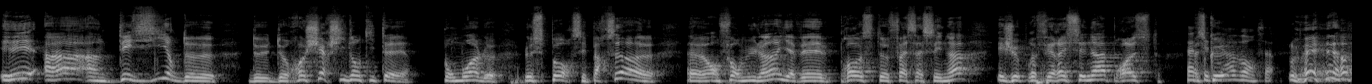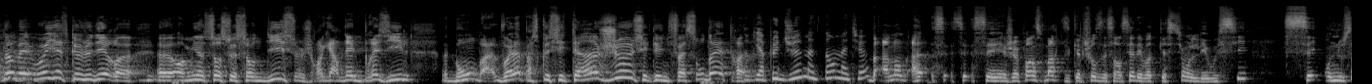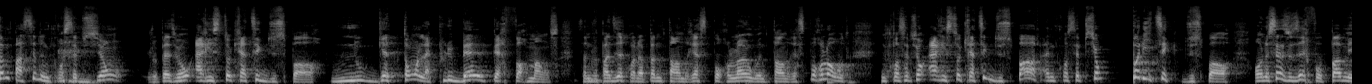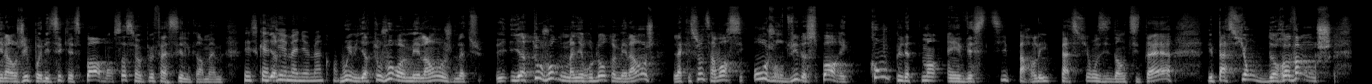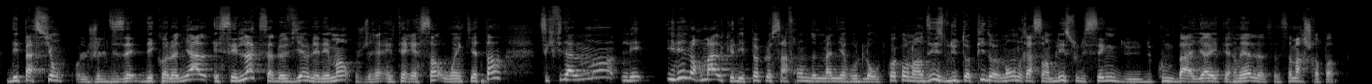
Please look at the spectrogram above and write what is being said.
et à un désir de, de recherche identitaire pour moi, le, sport, c'est par ça. Euh, euh, en Formule 1, il y avait Prost face à Senna, et je préférais Senna-Prost. Ça, c'était avant, ça. non, mais vous voyez ce que je veux dire euh, En 1970, je regardais le Brésil. Bon, bah, voilà, parce que c'était un jeu, c'était une façon d'être. Donc il n'y a plus de jeu maintenant, Mathieu? Bah, non, ah, c'est, Je pense, Marc, c'est quelque chose d'essentiel, et votre question l'est aussi. C'est, nous sommes passés d'une conception je pèse mes aristocratique du sport. Nous guettons la plus belle performance. Ça ne veut pas dire qu'on n'a pas une tendresse pour l'un ou une tendresse pour l'autre. Une conception aristocratique du sport a une conception politique du sport. On ne cesse de dire qu'il ne faut pas mélanger politique et sport. Bon, ça, c'est un peu facile quand même. C'est ce qu'a dit Emmanuel Macron. Oui, mais il y a toujours un mélange là-dessus. Il y a toujours, d'une manière ou de l'autre, un mélange. La question de savoir si aujourd'hui le sport est complètement investi par les passions identitaires, les passions de revanche, des passions, je le disais, décoloniales. Et c'est là que ça devient un élément, je dirais, intéressant ou inquiétant. C'est que finalement, les il est normal que les peuples s'affrontent d'une manière ou de l'autre. Quoi qu'on en dise, l'utopie d'un monde rassemblé sous le signe du, kumbaya éternel, ça ne marchera pas.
